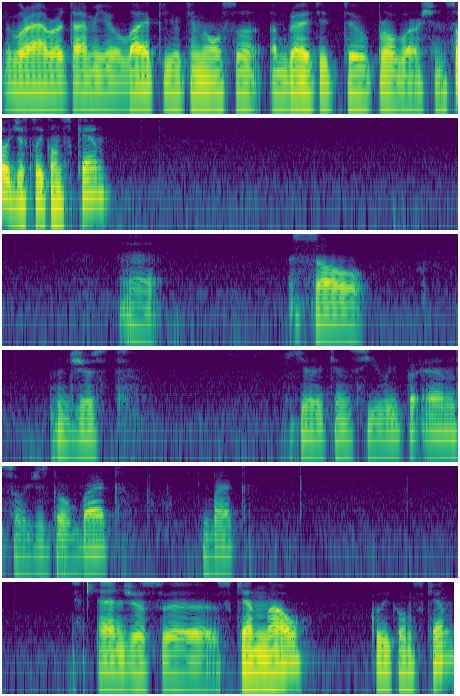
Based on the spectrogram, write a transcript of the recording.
wherever time you like. You can also upgrade it to pro version. So just click on scan uh, so just here you can see VPN so just go back back and just uh, scan now click on scan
